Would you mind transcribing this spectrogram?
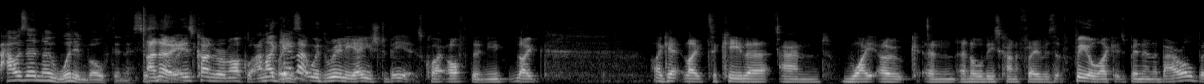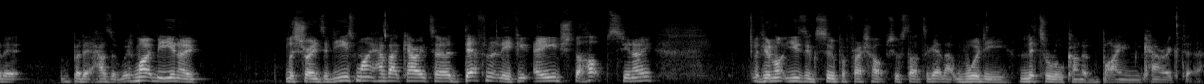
How is there no wood involved in this? This I know like- it is kind of remarkable, and I crazy. get that with really aged beers quite often. You like, I get like tequila and white oak and and all these kind of flavors that feel like it's been in a barrel, but it but it hasn't. Which might be you know, the strains of yeast might have that character. Definitely, if you age the hops, you know. If you're not using super fresh hops, you'll start to get that woody, literal kind of bine character,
